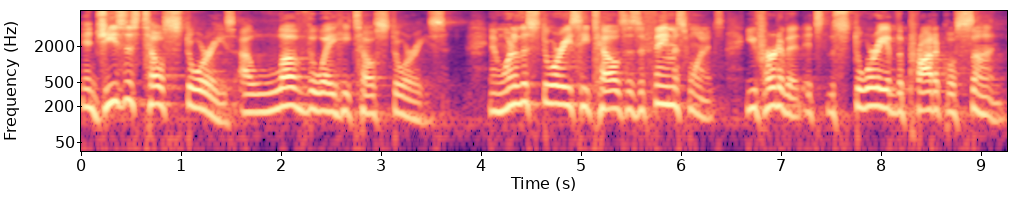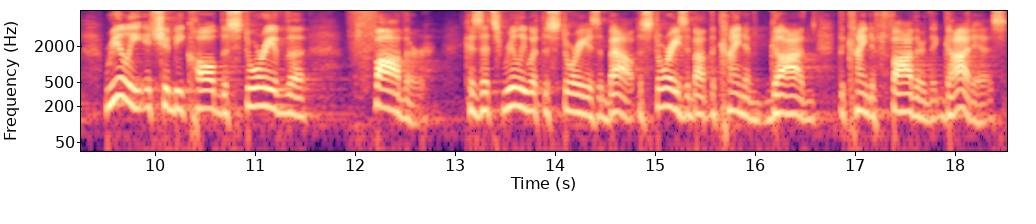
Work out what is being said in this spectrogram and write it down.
And Jesus tells stories. I love the way he tells stories. And one of the stories he tells is a famous one. It's, you've heard of it. It's the story of the prodigal son. Really, it should be called the story of the father, because that's really what the story is about. The story is about the kind of God, the kind of father that God is.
